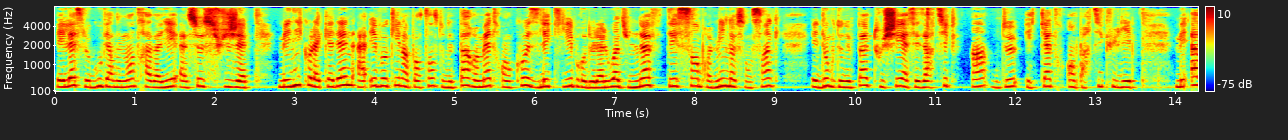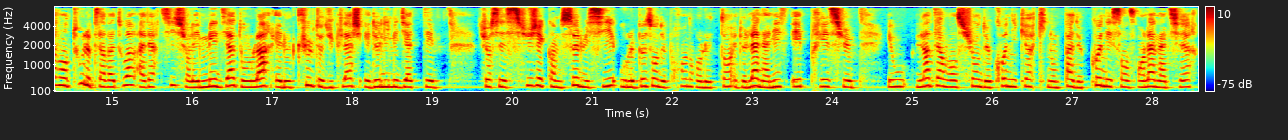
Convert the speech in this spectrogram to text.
et laissent le gouvernement travailler à ce sujet. Mais Nicolas Cadenne a évoqué l'importance de ne pas remettre en cause l'équilibre de la loi du 9 décembre 1905 et donc de ne pas toucher à ces articles 1, 2 et 4 en particulier. Mais avant tout, l'Observatoire avertit sur les médias dont l'art est le culte du clash et de l'immédiateté. Sur ces sujets comme celui-ci, où le besoin de prendre le temps et de l'analyse est précieux, et où l'intervention de chroniqueurs qui n'ont pas de connaissances en la matière,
